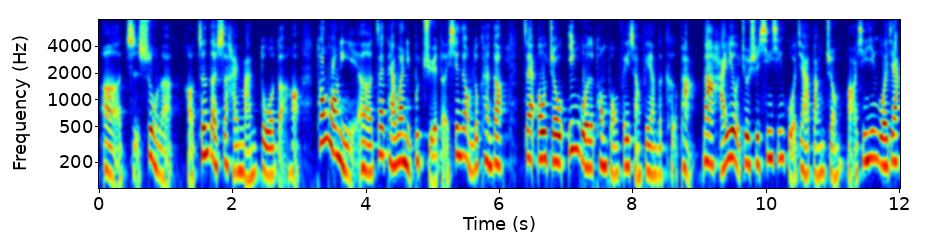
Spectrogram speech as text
呃指数呢，好，真的是还蛮多的哈。通膨你呃在台湾你不觉得？现在我们都看到在欧洲、英国的通膨非常非常的可怕。那还有就是新兴国家当中，哈，新兴国家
